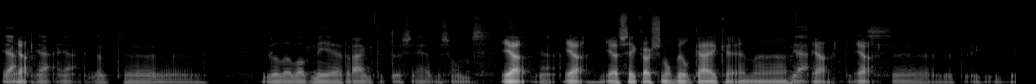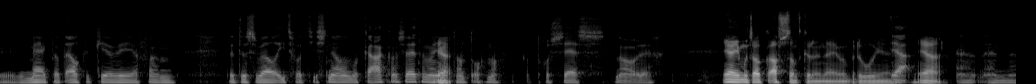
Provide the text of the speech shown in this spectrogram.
ja, ja. ja. ja, Dat, je wil er wat meer ruimte tussen hebben soms. Ja, ja. ja. ja, zeker als je nog wil kijken. En, Ja, ja, ja. Is, dat, ik, ik, ik merk dat elke keer weer van... Dit is wel iets wat je snel in elkaar kan zetten, maar je hebt dan toch nog proces nodig. ja, je moet ook afstand kunnen nemen, bedoel je? Ja, ja. en, en eh,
